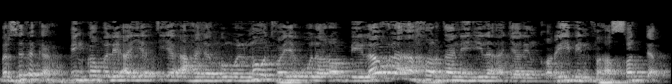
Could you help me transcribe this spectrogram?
bersedekah. Min qabli ayatiya ahadakumul maut fayaqula rabbi laula akhartani ila ajalin qaribin fa asaddaq.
